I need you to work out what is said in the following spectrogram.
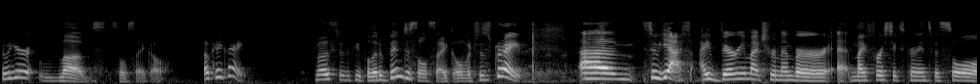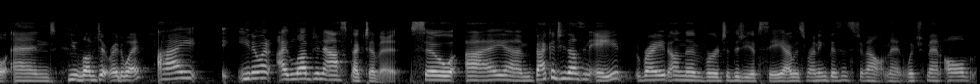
Who here loves SoulCycle? Okay, great. Most of the people that have been to SoulCycle, which is great. Um, so yes, I very much remember uh, my first experience with Soul, and you loved it right away. I, you know what, I loved an aspect of it. So I, um, back in 2008, right on the verge of the GFC, I was running business development, which meant all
